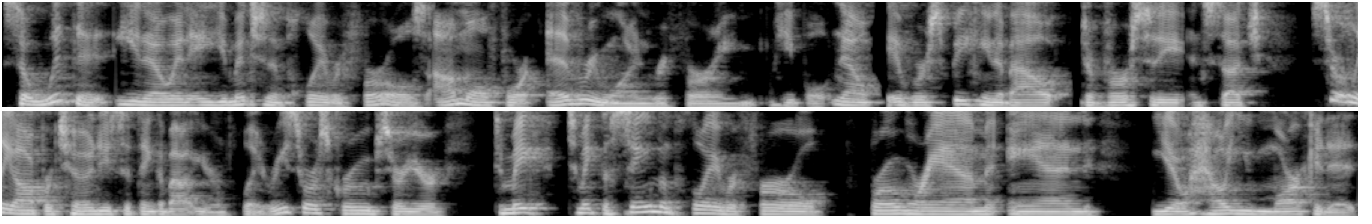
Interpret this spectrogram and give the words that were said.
So with it, you know, and, and, you mentioned employee referrals, I'm all for everyone referring people. Now, if we're speaking about diversity and such, certainly opportunities to think about your employee resource groups or your to make to make the same employee referral program and you know how you market it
